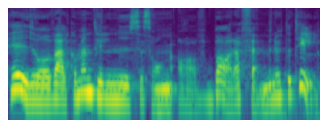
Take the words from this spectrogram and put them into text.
Hej och välkommen till ny säsong av Bara fem minuter till.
